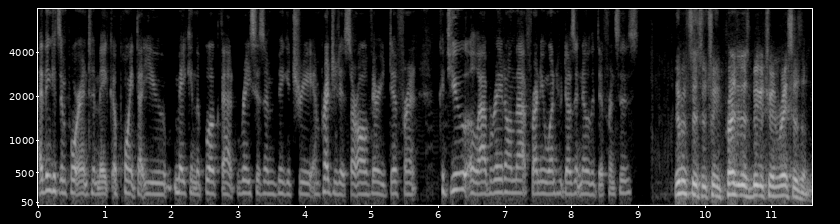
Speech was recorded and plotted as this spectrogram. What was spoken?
I think it's important to make a point that you make in the book that racism, bigotry, and prejudice are all very different. Could you elaborate on that for anyone who doesn't know the differences? Differences between prejudice, bigotry, and racism.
